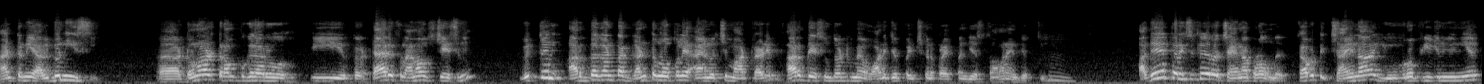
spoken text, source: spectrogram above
Anthony Albanese Donald Trump గారు ఈ టారిఫ్లు అనౌన్స్ చేసి విత్ ఇన్ అర్ధ గంట గంట లోపలే ఆయన వచ్చి మాట్లాడి భారతదేశంతో మేము వాణిజ్యం పెంచుకునే ప్రయత్నం చేస్తామని ఆయన చెప్తున్నారు అదే పరిస్థితిలో చైనా కూడా ఉంది కాబట్టి చైనా యూరోపియన్ యూనియన్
